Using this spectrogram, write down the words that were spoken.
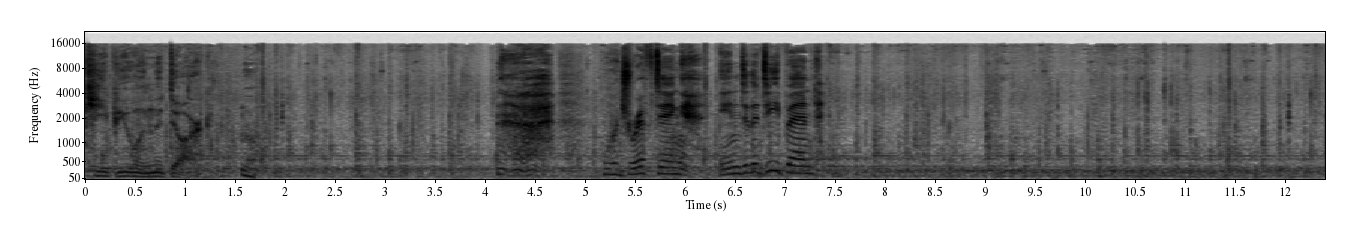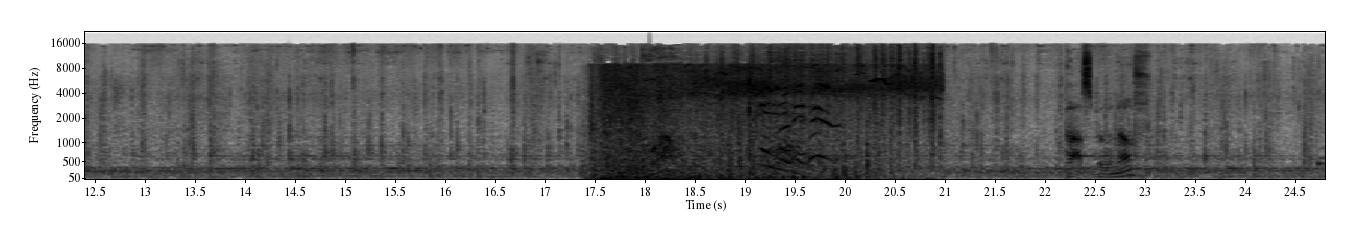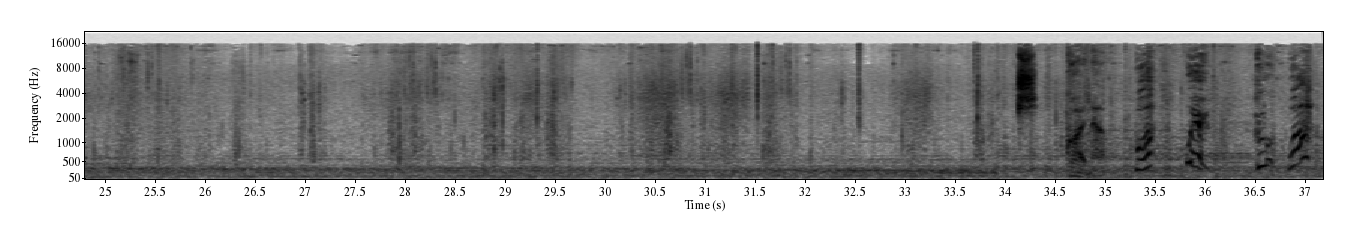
keep you in the dark. We're drifting into the deep end. Possible enough. Quiet now. What? Where? Who? What?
